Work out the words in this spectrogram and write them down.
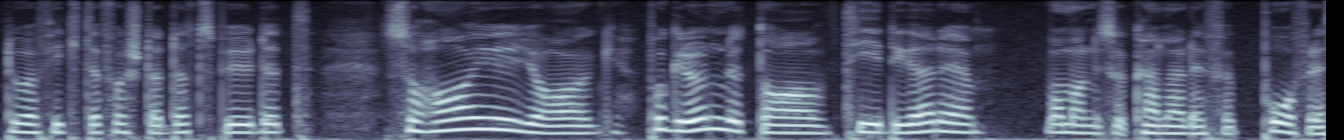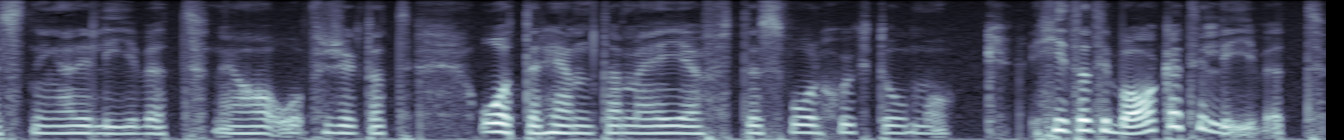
då jag fick det första dödsbudet, så har ju jag på grund av tidigare vad man nu ska kalla det för påfrestningar i livet när jag har försökt att återhämta mig efter svår sjukdom och hitta tillbaka till livet.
